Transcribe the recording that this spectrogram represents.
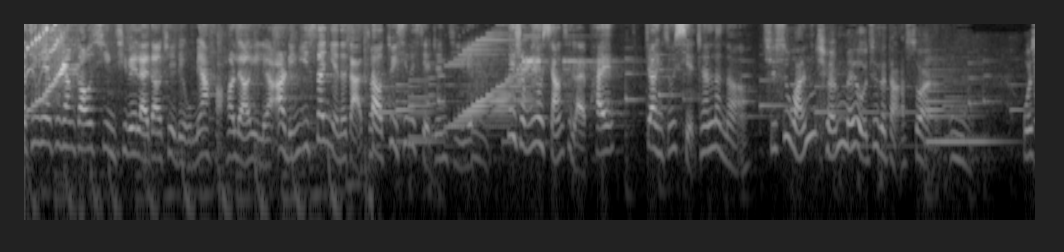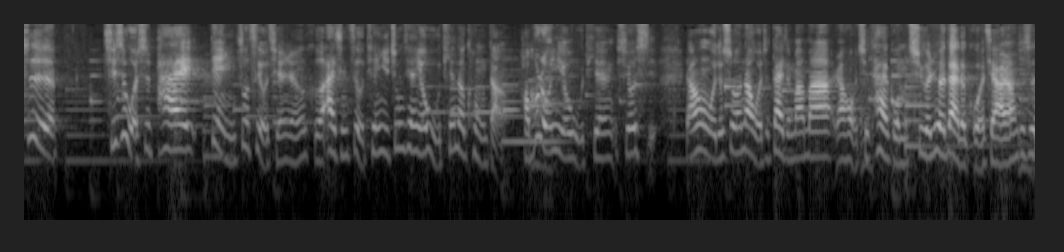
那今天非常高兴，戚薇来到这里，我们要好好聊一聊二零一三年的打算，到最新的写真集。为什么又想起来拍这样一组写真了呢？其实完全没有这个打算。嗯，我是，其实我是拍电影《做次有钱人》和《爱情自有天意》中间有五天的空档，好不容易有五天休息，然后我就说，那我就带着妈妈，然后我去泰国，我们去个热带的国家，然后就是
